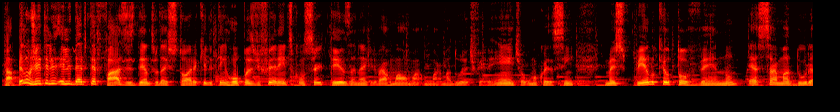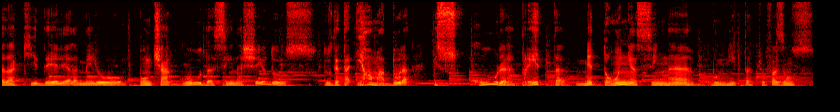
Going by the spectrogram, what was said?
Tá, pelo jeito ele, ele deve ter fases dentro da história que ele tem roupas diferentes com certeza, né? Que ele vai arrumar uma, uma armadura diferente, alguma coisa assim. Mas pelo que eu tô vendo, essa armadura daqui dele, ela é meio pontiaguda, assim, né? Cheio dos, dos detalhes. E a armadura escura, preta, medonha, assim, né? Bonita. Deixa eu fazer uns,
